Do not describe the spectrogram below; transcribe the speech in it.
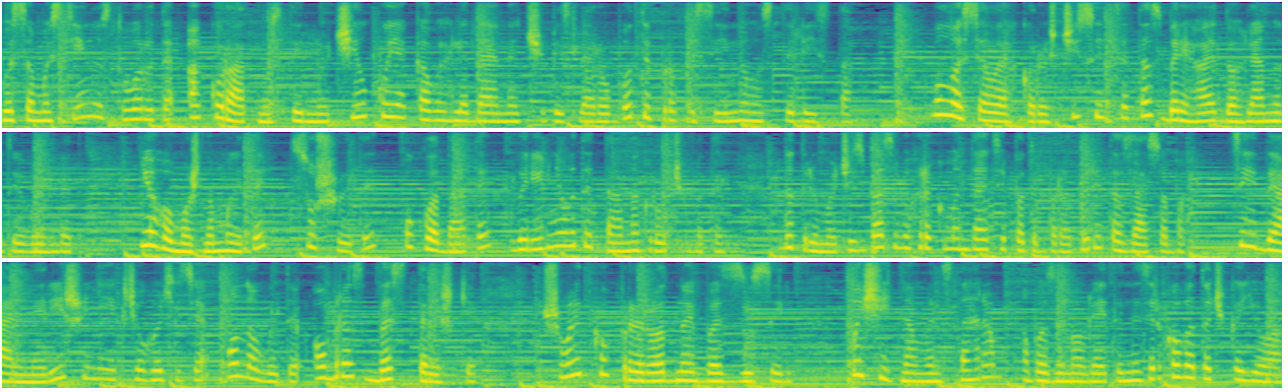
ви самостійно створите акуратну стильну чілку, яка виглядає наче після роботи професійного стиліста. Волосся легко розчісується та зберігає доглянутий вигляд. Його можна мити, сушити, укладати, вирівнювати та накручувати, дотримуючись базових рекомендацій по температурі та засобах. Це ідеальне рішення, якщо хочеться оновити образ без стрижки, швидко, природно і без зусиль. Пишіть нам в інстаграм або замовляйте на зіркова.ua.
